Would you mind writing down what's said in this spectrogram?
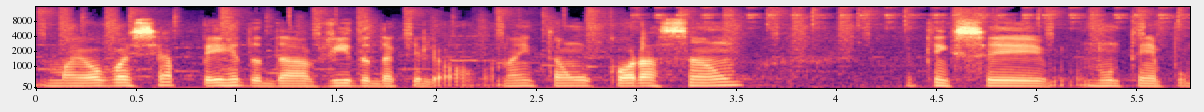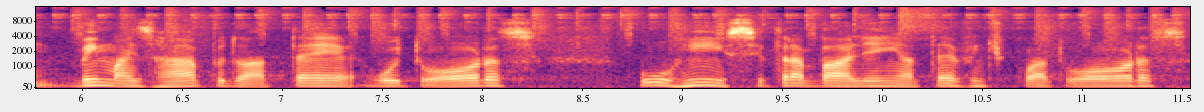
maior vai ser a perda da vida daquele órgão. Né? Então, o coração tem que ser num tempo bem mais rápido, até 8 horas. O rim se trabalha em até 24 horas.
